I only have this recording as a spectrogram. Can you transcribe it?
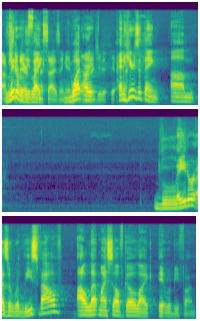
I'm literally sure they were like fantasizing what are you to. yeah. and here's the thing um, later as a release valve i'll let myself go like it would be fun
